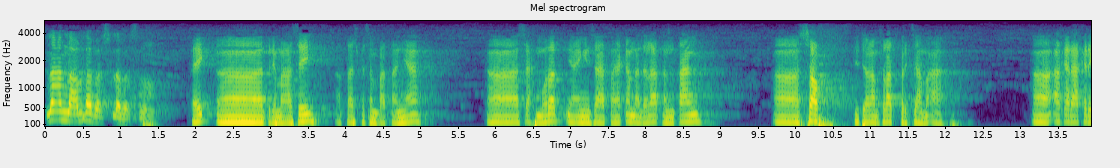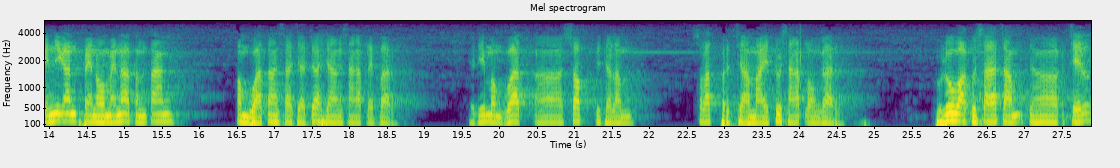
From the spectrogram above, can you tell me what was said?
Naam, naam, la la. Baik, eh, terima kasih atas kesempatannya. Eh, Syekh Murad yang ingin saya tanyakan adalah tentang eh, soft di dalam sholat berjamaah. Eh, Akhir-akhir ini kan fenomena tentang pembuatan sajadah yang sangat lebar. Jadi membuat soft di dalam sholat berjamaah itu sangat longgar. Dulu waktu saya cam- eh, kecil,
